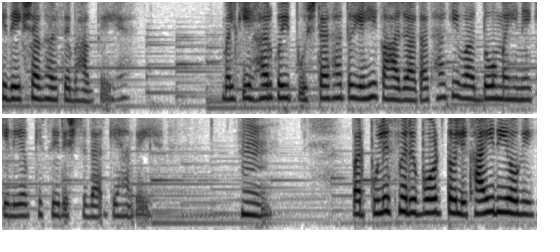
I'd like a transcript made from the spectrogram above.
कि दीक्षा घर से भाग गई है। बल्कि हर कोई पूछता था तो यही कहा जाता था कि वह दो महीने के लिए अब किसी रिश्तेदार के यहाँ गई है। हम्म पर पुलिस में रिपोर्ट तो लिखा ही दी होगी।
